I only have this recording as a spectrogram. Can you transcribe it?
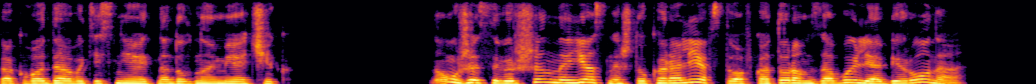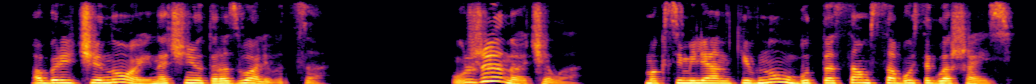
как вода вытесняет надувной мячик. Но уже совершенно ясно, что королевство, в котором забыли Аберона, обречено и начнет разваливаться. Уже начало. Максимилиан кивнул, будто сам с собой соглашаясь.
